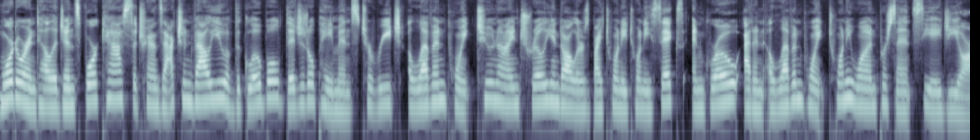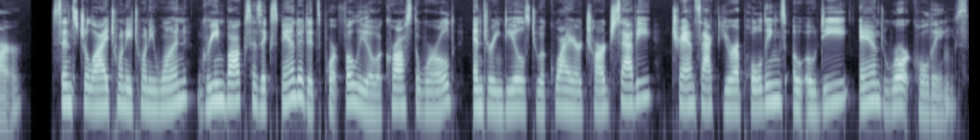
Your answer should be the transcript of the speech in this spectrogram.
Mordor Intelligence forecasts the transaction value of the global digital payments to reach $11.29 trillion by 2026 and grow at an 11.21% CAGR. Since July 2021, Greenbox has expanded its portfolio across the world, entering deals to acquire ChargeSavvy, Transact Europe Holdings OOD, and Roark Holdings.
